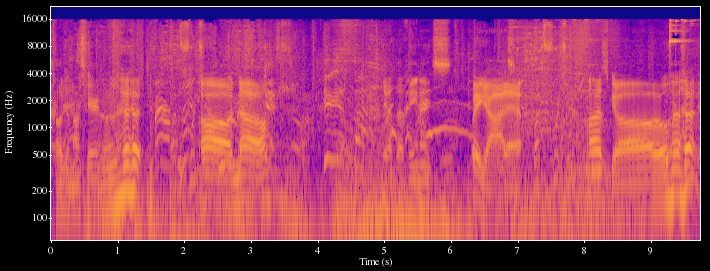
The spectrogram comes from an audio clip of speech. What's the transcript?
Told you I'm not scared. Oh no. Get the Phoenix. We got it. Let's switch it up. Let's go.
